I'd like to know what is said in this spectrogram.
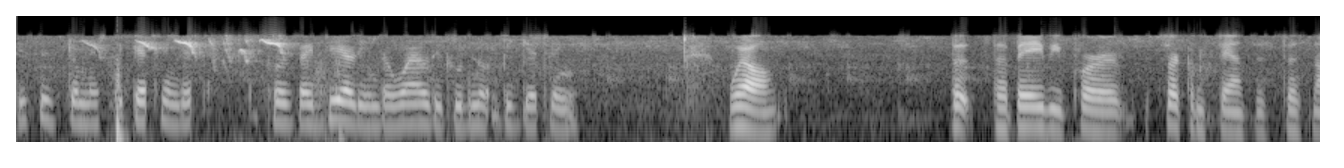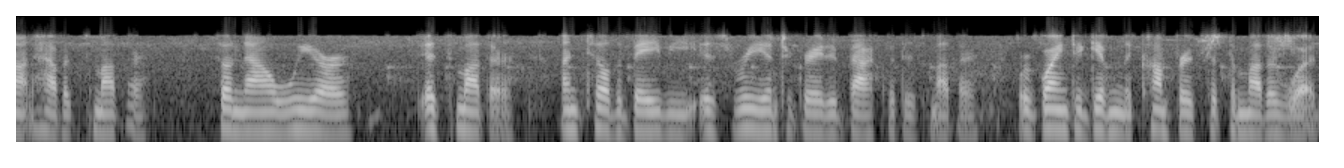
this is domesticating it? Because ideally in the wild it would not be getting. Well, the the baby for circumstances does not have its mother. So now we are its mother until the baby is reintegrated back with his mother. We're going to give him the comforts that the mother would.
